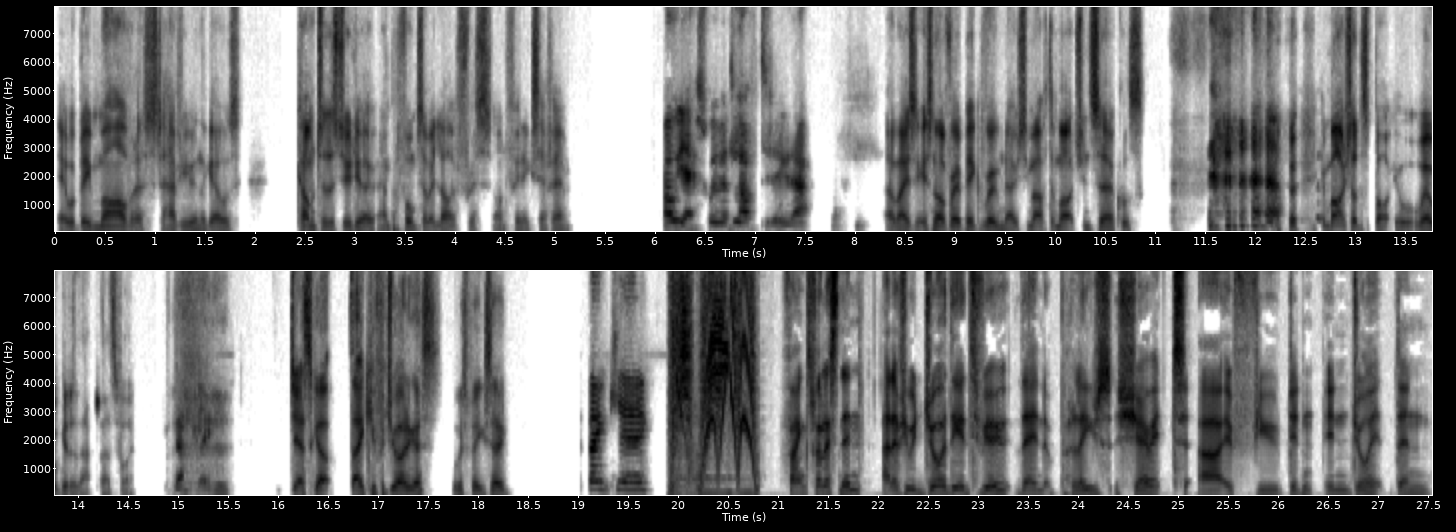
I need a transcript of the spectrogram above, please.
it would be marvelous to have you and the girls come to the studio and perform something live for us on Phoenix FM. Oh, yes, we would love to do that. Amazing. It's not a very big room, though, so you might have to march in circles. you can march on the spot. You're well good at that. That's fine. Exactly. Jessica, thank you for joining us. We'll speak soon. Thank you. Thanks for listening. And if you enjoyed the interview, then please share it. Uh, if you didn't enjoy it, then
